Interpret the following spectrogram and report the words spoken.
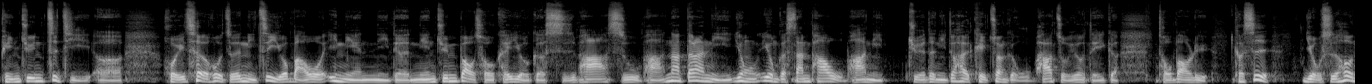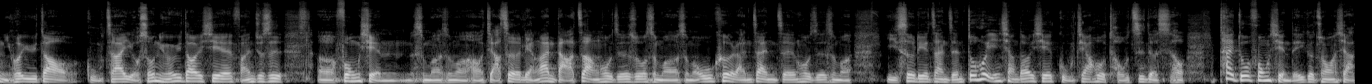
平均自己呃回撤，或者你自己有把握，一年你的年均报酬可以有个十趴、十五趴。那当然，你用用个三趴、五趴，你觉得你都还可以赚个五趴左右的一个投报率。可是。有时候你会遇到股灾，有时候你会遇到一些，反正就是呃风险什么什么哈。假设两岸打仗，或者是说什么什么乌克兰战争，或者是什么以色列战争，都会影响到一些股价或投资的时候，太多风险的一个状况下，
